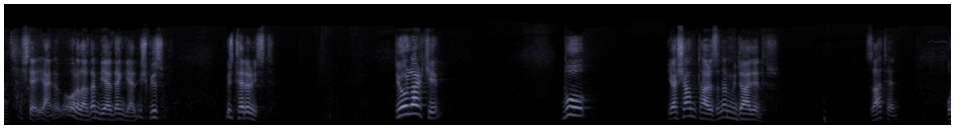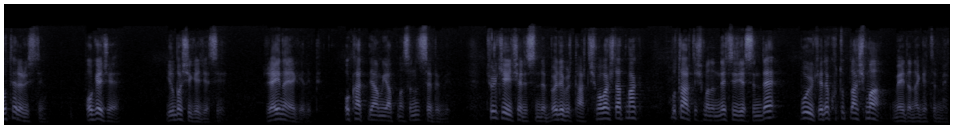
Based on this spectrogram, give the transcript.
evet. İşte yani oralardan bir yerden gelmiş bir bir terörist. Diyorlar ki bu yaşam tarzına müdahaledir. Zaten o teröristin o gece yılbaşı gecesi Reyna'ya gelip o katliamı yapmasının sebebi Türkiye içerisinde böyle bir tartışma başlatmak, bu tartışmanın neticesinde bu ülkede kutuplaşma meydana getirmek.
